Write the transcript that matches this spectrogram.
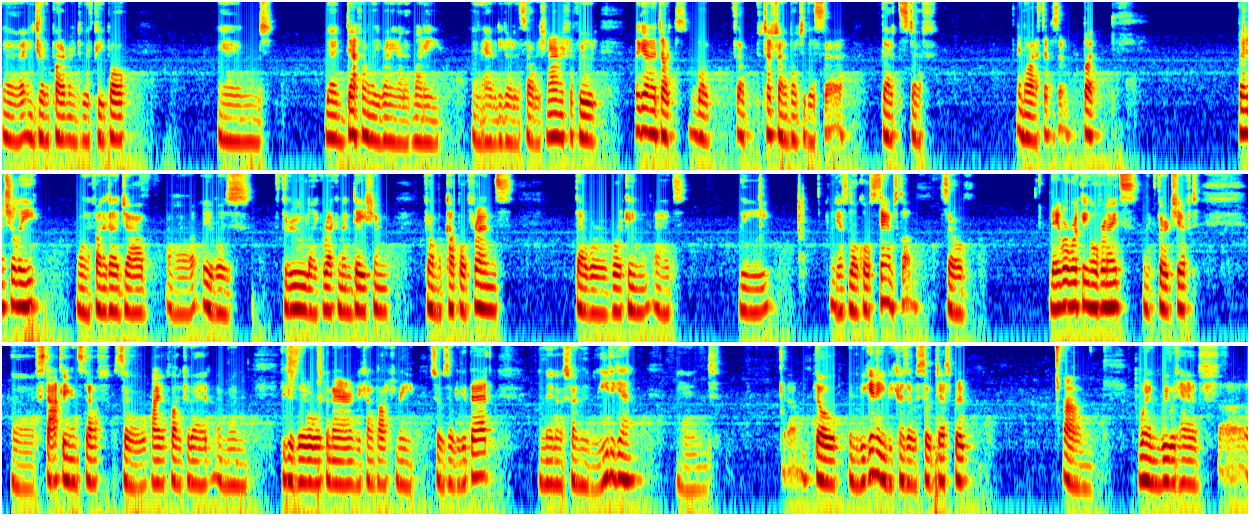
uh, into an apartment with people, and then definitely running out of money and having to go to the Salvation Army for food. Again, I talked about, so touched on a bunch of this, uh, that stuff in the last episode, but eventually, when I finally got a job, uh, it was through like recommendation from a couple friends that were working at the I guess local Sam's Club. So they were working overnights, like third shift, uh, stocking and stuff. So I applied for that, and then because they were working there, they kind of vouched me, so I was able to get that. And then I was finally able to eat again. And um, though in the beginning, because I was so desperate um, when we would have, uh,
